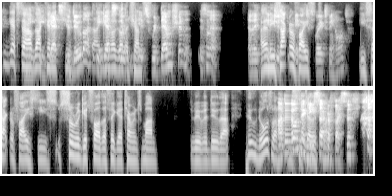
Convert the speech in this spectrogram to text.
he gets to have he- that he connection. Gets to do that. that he, he gets never got the, the chance. It's redemption, isn't it? And it, And it he just- it sacrificed- breaks me heart. he sacrificed his surrogate father figure, Terence Mann, to be able to do that. Who knows what I don't think he sacrificed him.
